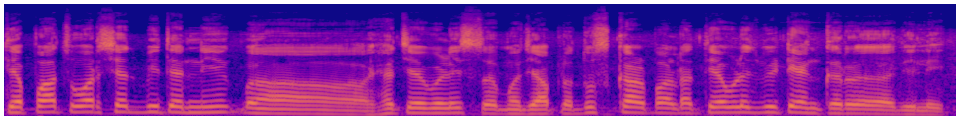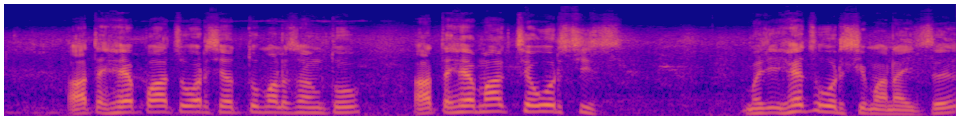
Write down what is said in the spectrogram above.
त्या पाच वर्षात बी त्यांनी ह्याच्या वेळेस म्हणजे आपला दुष्काळ पाडला त्यावेळेस बी टँकर दिले. आता ह्या पाच वर्षात तुम्हाला सांगतो आता ह्या मागच्या वर्षीच म्हणजे ह्याच वर्षी म्हणायचं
